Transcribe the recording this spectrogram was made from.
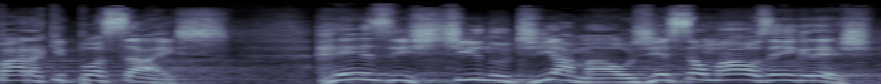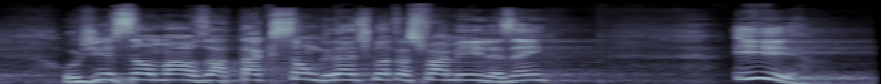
para que possais resistir no dia mau. Os dias são maus, hein, igreja? Os dias são maus, os ataques são grandes contra as famílias, hein? E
